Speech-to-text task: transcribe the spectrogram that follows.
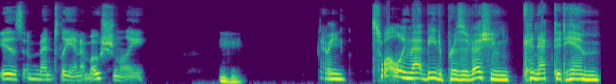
is mentally and emotionally. Mm-hmm. I mean, swallowing that bead of preservation connected him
